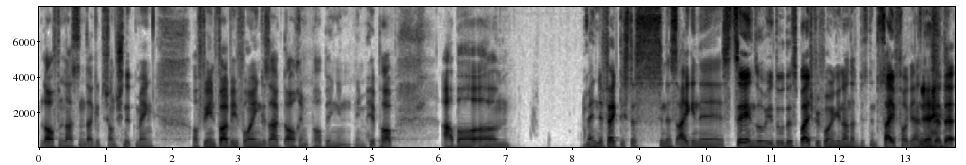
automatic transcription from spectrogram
laufen lassen, da gibt es schon Schnittmengen. Auf jeden Fall, wie vorhin gesagt, auch im Popping, in, im Hip-Hop. Aber ähm, im Endeffekt ist das, sind das eigene Szenen, so wie du das Beispiel vorhin genannt hast, mit dem Cypher, gell? Ja. Der, der,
